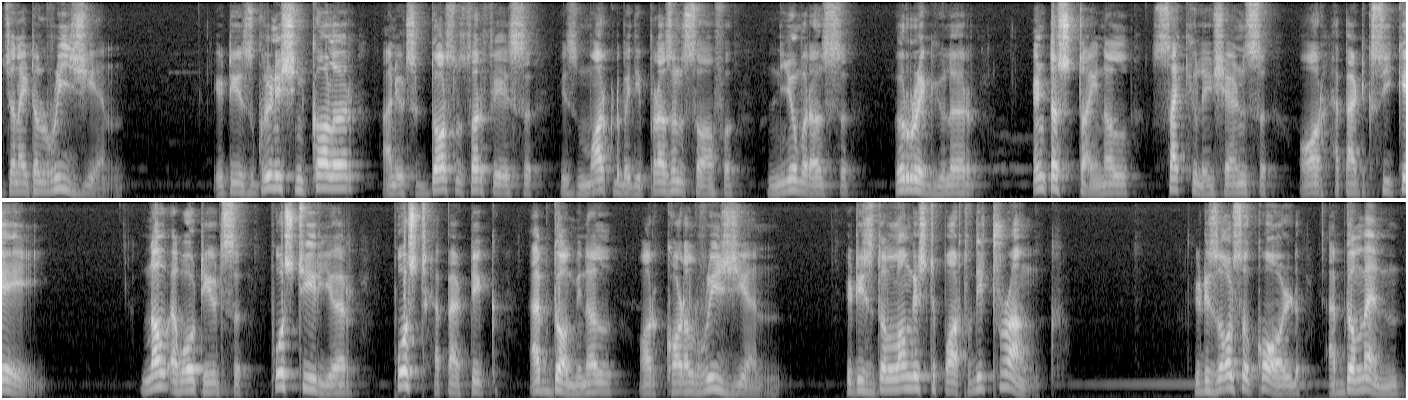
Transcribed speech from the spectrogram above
genital region. It is greenish in color and its dorsal surface is marked by the presence of numerous irregular intestinal sacculations or hepatic caeca. Now about its posterior posthepatic abdominal or caudal region. It is the longest part of the trunk. It is also called abdomen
